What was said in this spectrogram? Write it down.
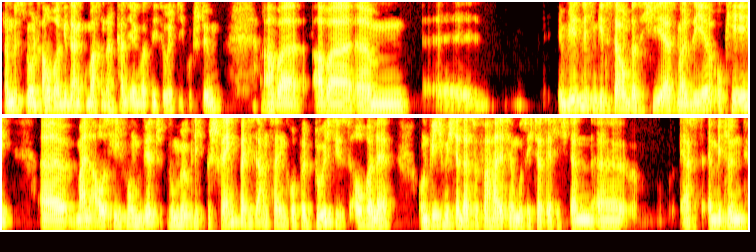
dann müssten wir uns auch mal Gedanken machen, dann kann irgendwas nicht so richtig gut stimmen. Aber, aber ähm, äh, im Wesentlichen geht es darum, dass ich hier erstmal sehe, okay, äh, meine Auslieferung wird womöglich beschränkt bei dieser Anzeigengruppe durch dieses Overlap und wie ich mich dann dazu verhalte, muss ich tatsächlich dann äh, erst ermitteln,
